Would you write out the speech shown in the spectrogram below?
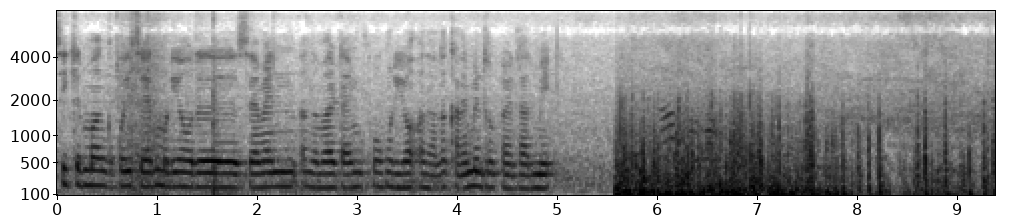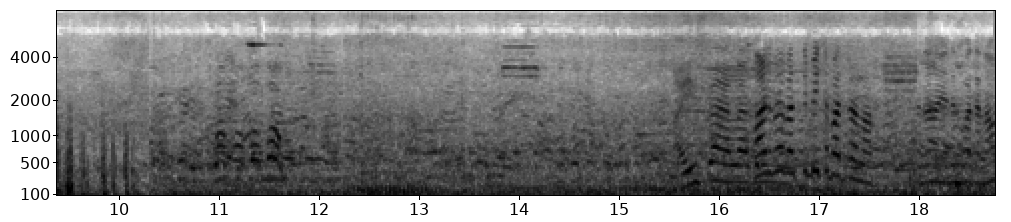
சீக்கிரமாக அங்கே போய் சேர முடியும். ஒரு செவன் அந்த மாதிரி டைம் போக முடியும். அதனால கிளம்பிட்டு இருக்கோம் எல்லாருமே. நைஸா எல்லாம் வாடி போய் ஃபஸ்ட்டு பீச்சை பார்த்துடலாம் அதான் எதிர்பார்த்தேன்னா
